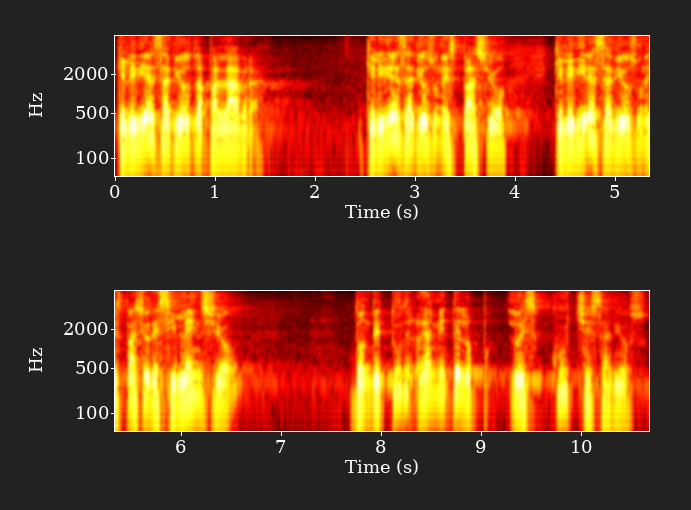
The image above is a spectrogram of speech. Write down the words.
que le dieras a Dios la palabra. que le dieras a Dios un espacio, que le dieras a Dios un espacio de silencio donde tú realmente lo, lo escuches a Dios.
